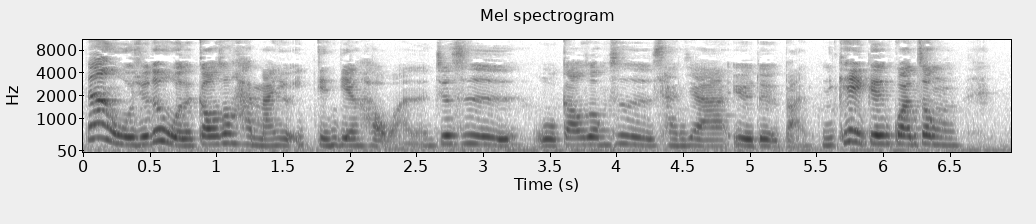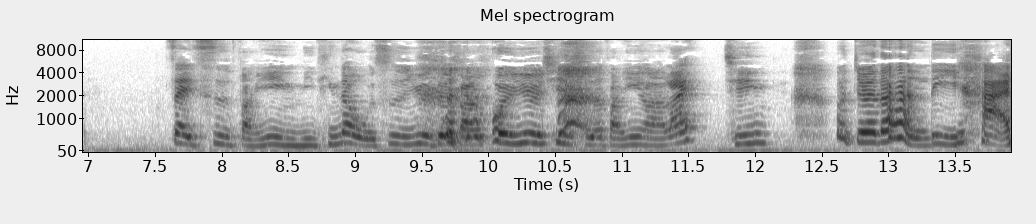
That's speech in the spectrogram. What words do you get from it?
但我觉得我的高中还蛮有一点点好玩的，就是我高中是参加乐队班。你可以跟观众再次反映你听到我是乐队班会乐器时的反应啊！来，请，我觉得很厉害。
